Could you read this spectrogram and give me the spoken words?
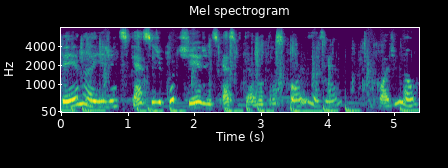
pena e a gente esquece de curtir, a gente esquece que tem as outras coisas, né? Pode não.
